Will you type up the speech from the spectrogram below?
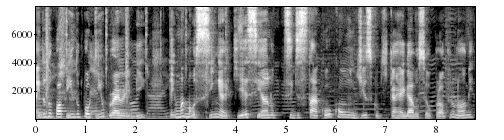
Saindo do pop e indo um pouquinho pro R&B, tem uma mocinha que esse ano se destacou com um disco que carregava o seu próprio nome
